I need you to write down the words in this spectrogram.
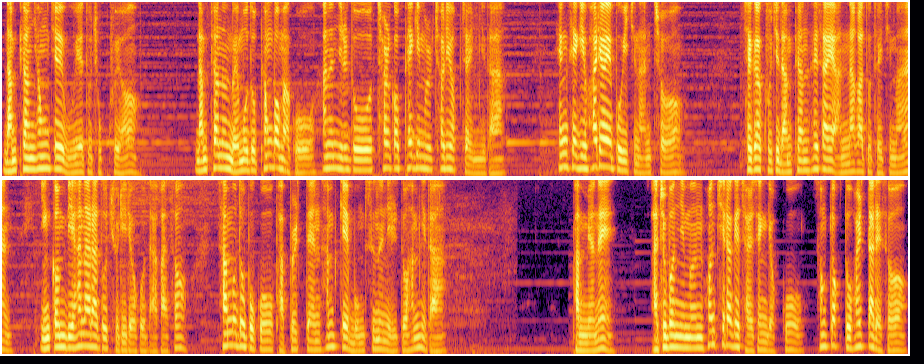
남편 형제 우애도 좋고요. 남편은 외모도 평범하고 하는 일도 철거 폐기물 처리업자입니다. 행색이 화려해 보이진 않죠. 제가 굳이 남편 회사에 안 나가도 되지만 인건비 하나라도 줄이려고 나가서 사무도 보고 바쁠 땐 함께 몸쓰는 일도 합니다. 반면에 아주버님은 훤칠하게 잘생겼고 성격도 활달해서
